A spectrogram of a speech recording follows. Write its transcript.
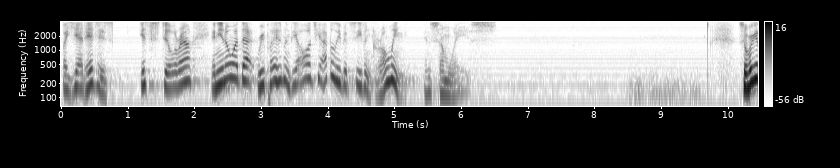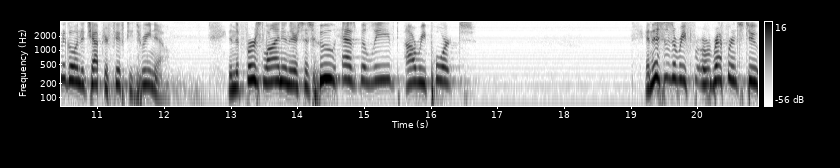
but yet it is it's still around. And you know what? That replacement theology, I believe it's even growing in some ways. So we're going to go into chapter 53 now. In the first line in there says, Who has believed our report? And this is a, a reference to,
